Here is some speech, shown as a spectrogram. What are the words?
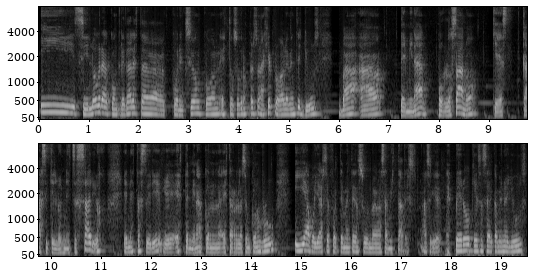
y si logra concretar esta conexión con estos otros personajes, probablemente Jules va a terminar por lo sano, que es casi que lo necesario en esta serie, que es terminar con esta relación con Rue y apoyarse fuertemente en sus nuevas amistades. Así que espero que ese sea el camino de Jules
